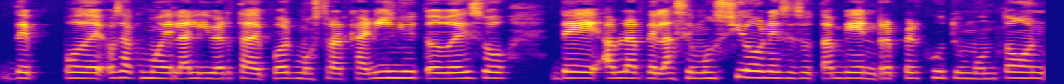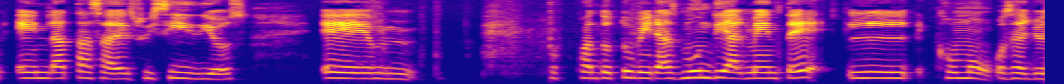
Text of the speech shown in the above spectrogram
de poder, o sea, como de la libertad de poder mostrar cariño y todo eso, de hablar de las emociones, eso también repercute un montón en la tasa de suicidios. em, cuando tú miras mundialmente, como, o sea, yo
